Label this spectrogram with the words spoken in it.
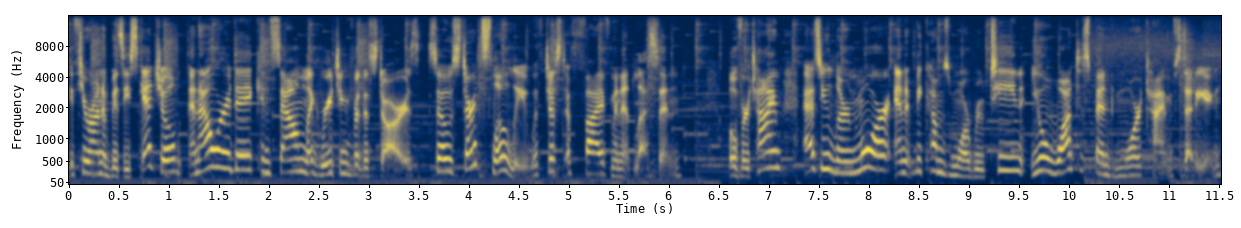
If you're on a busy schedule, an hour a day can sound like reaching for the stars, so start slowly with just a five minute lesson. Over time, as you learn more and it becomes more routine, you'll want to spend more time studying.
